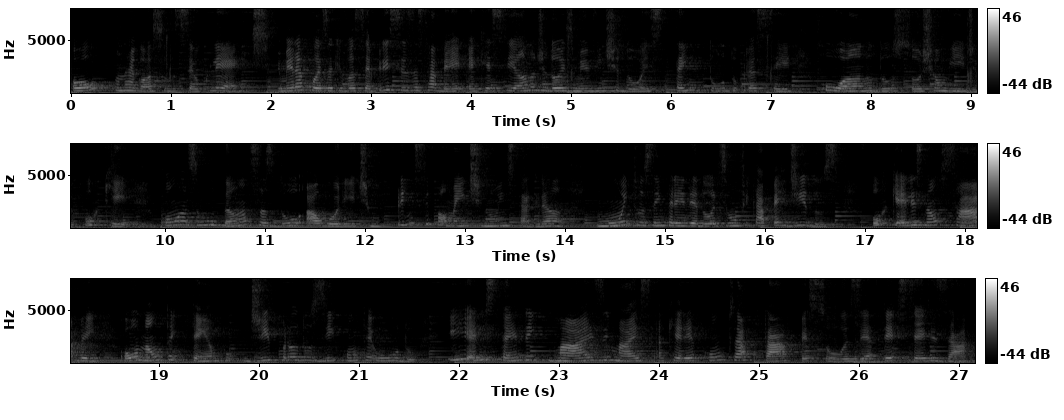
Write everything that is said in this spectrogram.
ou o negócio do seu cliente. Primeira coisa que você precisa saber é que esse ano de 2022 tem tudo para ser o ano do social media. Porque com as mudanças do algoritmo, principalmente no Instagram, muitos empreendedores vão ficar perdidos porque eles não sabem ou não têm tempo de produzir conteúdo. E eles tendem mais e mais a querer contratar pessoas e a terceirizar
